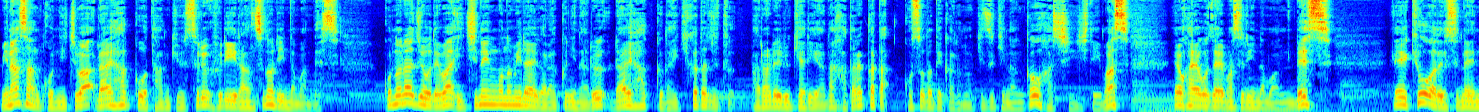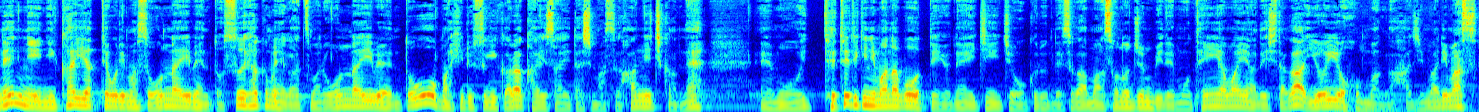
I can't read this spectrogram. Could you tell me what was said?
皆さんこんにちは。ライハックを探求するフリーランスのリンダマンです。このラジオでは1年後の未来が楽になるライハックな生き方術パラレルキャリアな働き方子育てからの気づきなんかを発信しています。おはようございます。リンダマンです。えー、今日はですね、年に2回やっております。オンラインイベント、数百名が集まるオンラインイベントを、まあ、昼過ぎから開催いたします。半日間ね。え、もう徹底的に学ぼうっていうね、一日を送るんですが、まあその準備でもうてんやわんやでしたが、いよいよ本番が始まります。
